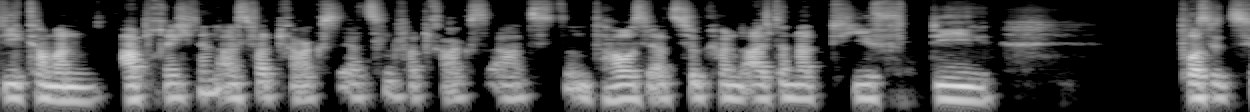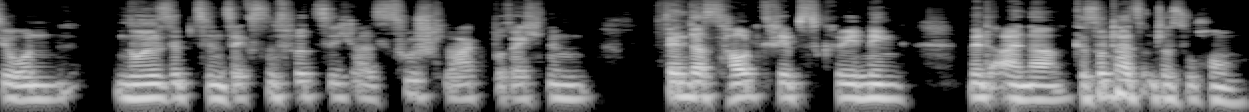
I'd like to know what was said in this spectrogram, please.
Die kann man abrechnen als Vertragsärztin, Vertragsarzt und Hausärzte können alternativ die Position 01746 als Zuschlag berechnen, wenn das Hautkrebs-Screening mit einer Gesundheitsuntersuchung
